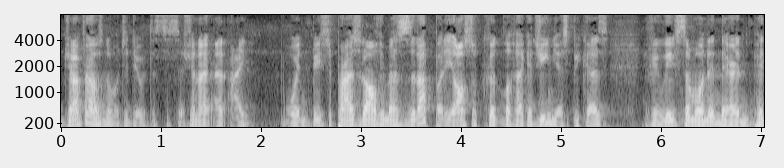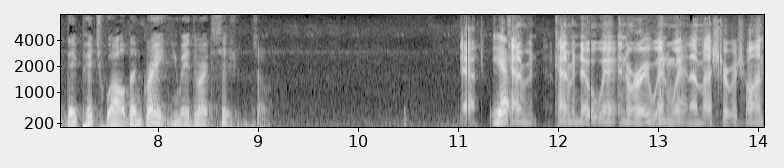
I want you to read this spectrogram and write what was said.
John Farrell doesn't know what to do with this decision. I, I, I wouldn't be surprised at all if he messes it up, but he also could look like a genius because if he leaves someone in there and they pitch well, then great, you made the right decision. So. Yeah. Yep. Kind of a, kind of a no win or a win win. I'm not sure which one.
